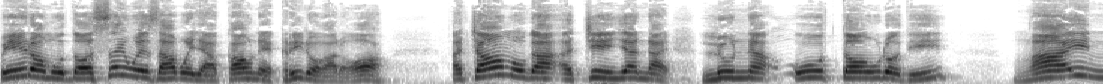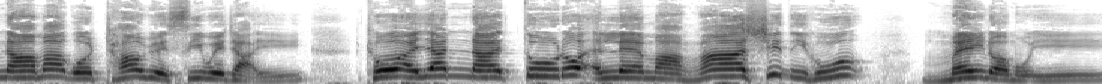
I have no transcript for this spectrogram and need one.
ပေးတော်မူသောစိတ်ဝင်စားဖွယ်ရာကောင်းတဲ့ဂရိတော်ကတော့အကြောင်းမူကားအကျင့်ရ၌လူနတ်ဦးသုံးဦးတို့သည်ငါ၏နာမကိုထောင်း၍စည်းဝေးကြ၏ ထိုအရ၌သူတို့အလယ်မှာငါရှိသည်ဟု မိန်တော်မူ၏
